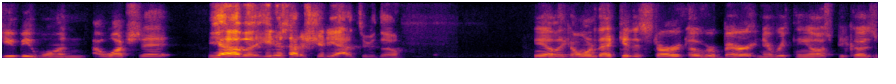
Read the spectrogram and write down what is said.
QB one? I watched it. Yeah, but he just had a shitty attitude though. Yeah, like I wanted that kid to start over Barrett and everything else because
